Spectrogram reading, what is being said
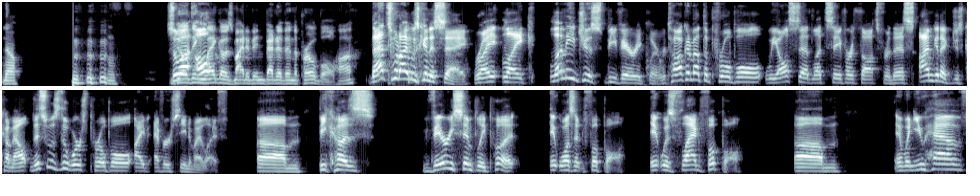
No, So Building I'll- Legos might have been better than the Pro Bowl, huh? That's what I was going to say, right? Like, let me just be very clear. We're talking about the Pro Bowl. We all said, let's save our thoughts for this. I'm going to just come out. This was the worst Pro Bowl I've ever seen in my life. Um, because, very simply put, it wasn't football, it was flag football. Um, and when you have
